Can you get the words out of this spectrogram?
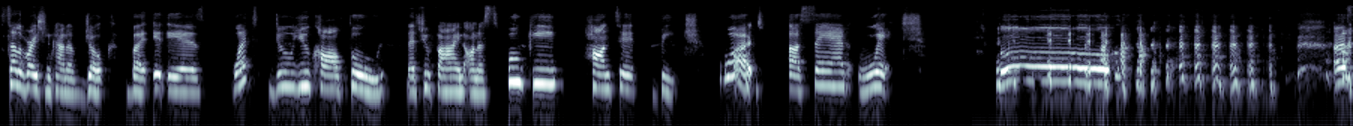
celebration kind of joke, but it is what do you call food that you find on a spooky haunted beach? What? A sandwich. Ooh. a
